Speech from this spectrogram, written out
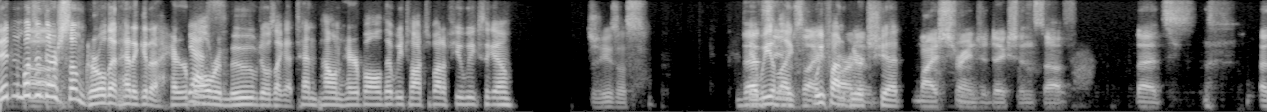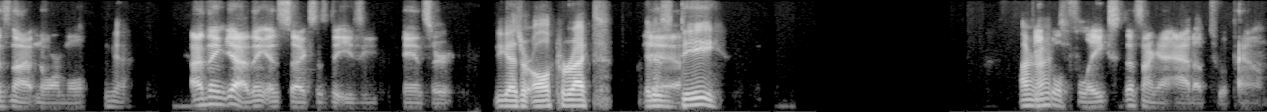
Didn't wasn't there Um, some girl that had to get a hairball Yes. removed? It was like a 10 pound hairball that we talked about a few weeks ago. jesus That yeah, we like, seems we find weird shit. My strange addiction stuff. That's that's not normal. Yeah. I think yeah, I think insects is the easy answer. You guys are all correct. It is Yeah. D. All right. Fecal flakes. That's not gonna add up to a pound.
